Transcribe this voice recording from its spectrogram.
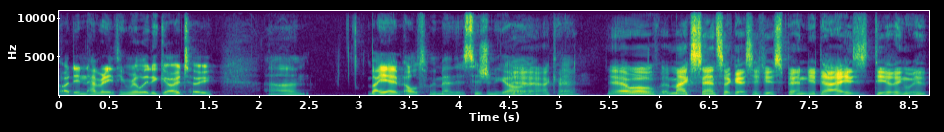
I didn't have anything really to go to. Um, but yeah, ultimately made the decision to go. Yeah, okay. Yeah, well, it makes sense, I guess, if you spend your days dealing with,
